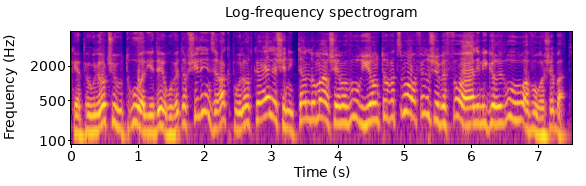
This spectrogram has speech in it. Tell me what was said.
כי הפעולות שהותרו על ידי רובי תבשילין זה רק פעולות כאלה שניתן לומר שהם עבור יום טוב עצמו, אפילו שבפועל הם ייגררו עבור השבת.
